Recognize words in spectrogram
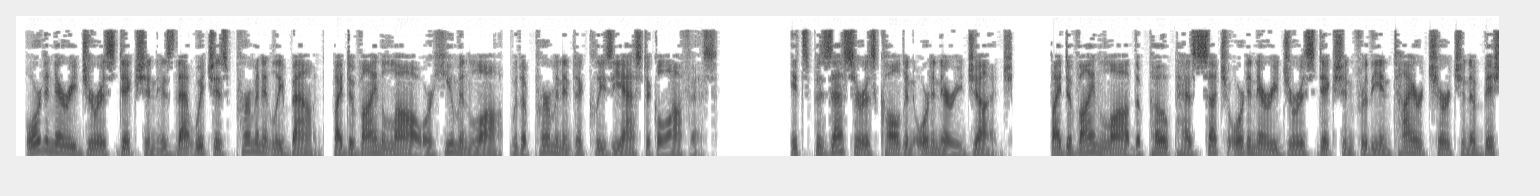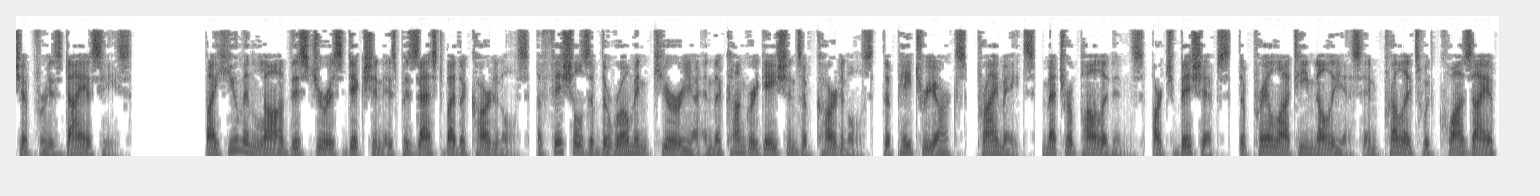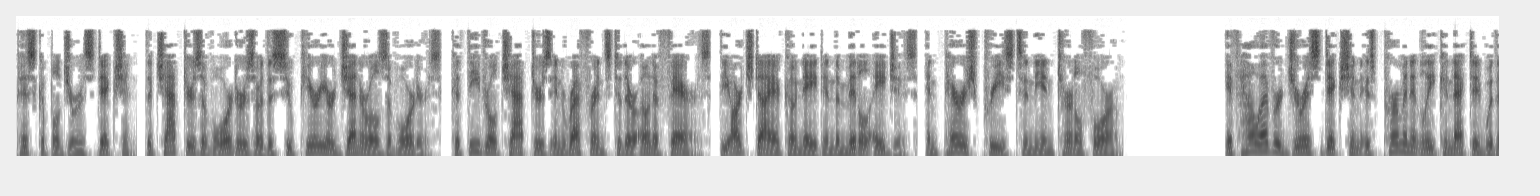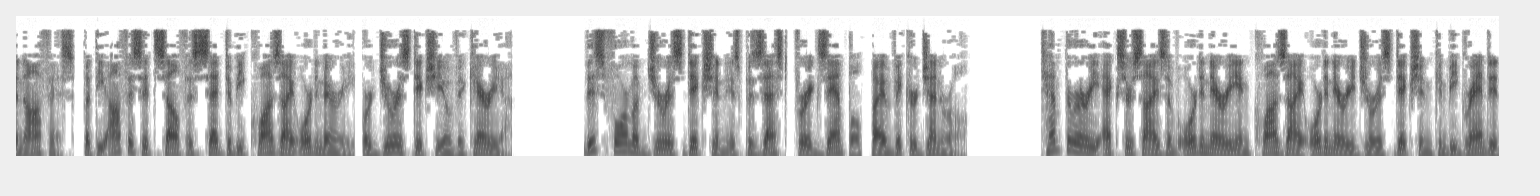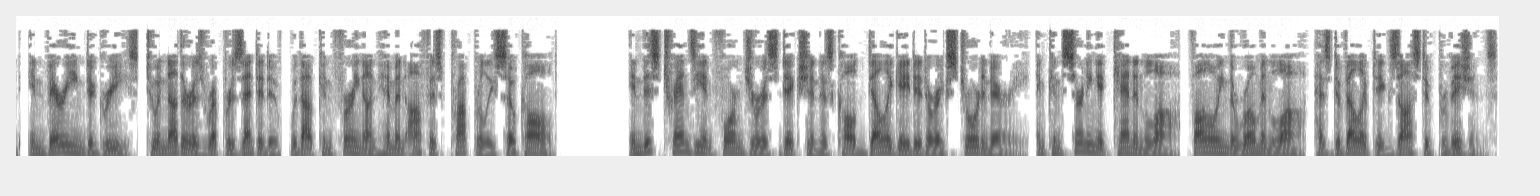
Ordinary jurisdiction is that which is permanently bound, by divine law or human law, with a permanent ecclesiastical office. Its possessor is called an ordinary judge. By divine law the pope has such ordinary jurisdiction for the entire church and a bishop for his diocese. By human law this jurisdiction is possessed by the cardinals, officials of the Roman Curia and the congregations of cardinals, the patriarchs, primates, metropolitans, archbishops, the prelati nullius and prelates with quasi-episcopal jurisdiction, the chapters of orders or the superior generals of orders, cathedral chapters in reference to their own affairs, the archdiaconate in the Middle Ages, and parish priests in the internal forum. If however jurisdiction is permanently connected with an office, but the office itself is said to be quasi-ordinary, or jurisdictio vicaria. This form of jurisdiction is possessed, for example, by a vicar general. Temporary exercise of ordinary and quasi-ordinary jurisdiction can be granted, in varying degrees, to another as representative, without conferring on him an office properly so called. In this transient form jurisdiction is called delegated or extraordinary, and concerning it canon law, following the Roman law, has developed exhaustive provisions.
